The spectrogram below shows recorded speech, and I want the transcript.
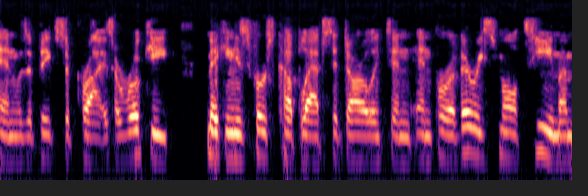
10 was a big surprise. A rookie making his first cup laps at Darlington, and for a very small team, um,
